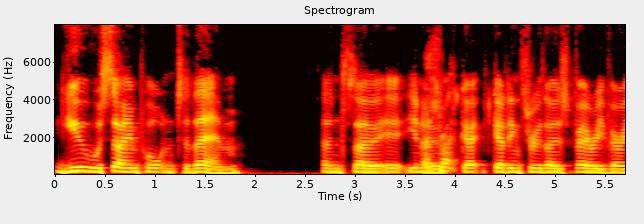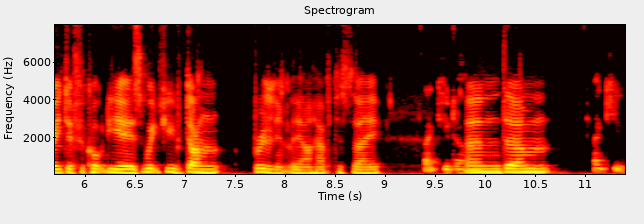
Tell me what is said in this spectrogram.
you were so important to them, and so it you know right. get, getting through those very very difficult years, which you've done brilliantly. I have to say. Thank you, darling. And um, thank you.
